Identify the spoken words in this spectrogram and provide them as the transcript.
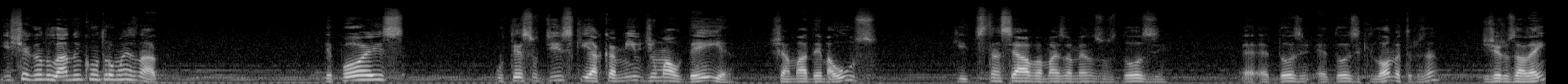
e chegando lá não encontrou mais nada. Depois, o texto diz que a caminho de uma aldeia chamada Emaús, que distanciava mais ou menos uns 12, é, 12, é 12 quilômetros né, de Jerusalém,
